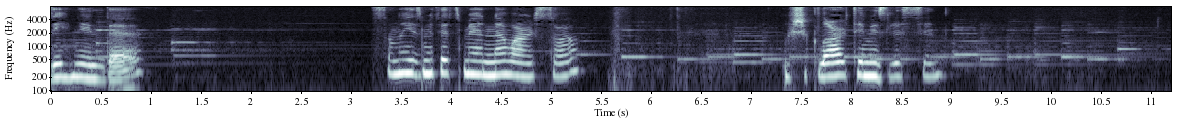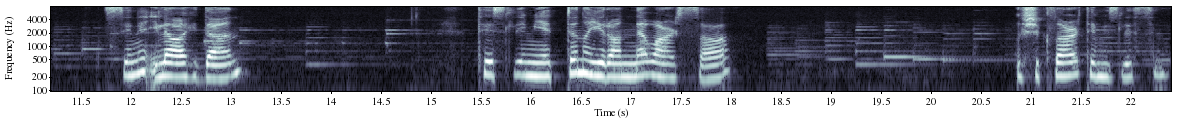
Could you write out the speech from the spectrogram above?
Zihninde sana hizmet etmeyen ne varsa ışıklar temizlesin. Seni ilahiden, teslimiyetten ayıran ne varsa ışıklar temizlesin.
